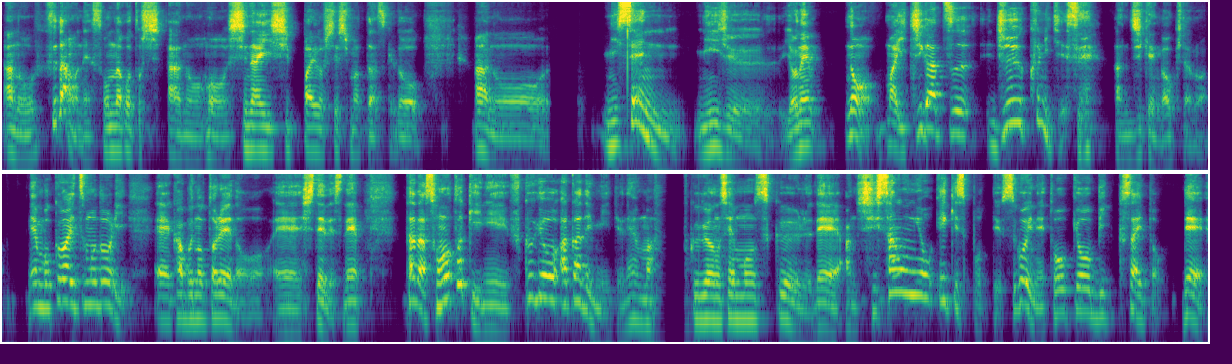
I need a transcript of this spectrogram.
あの、普段はね、そんなことし、あの、しない失敗をしてしまったんですけど、あの、2024年の、まあ、1月19日ですね。あの事件が起きたのは。で僕はいつも通り、えー、株のトレードを、えー、してですね。ただその時に副業アカデミーっていうね、まあ、副業の専門スクールで、あの資産運用エキスポっていうすごいね、東京ビッグサイトで、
